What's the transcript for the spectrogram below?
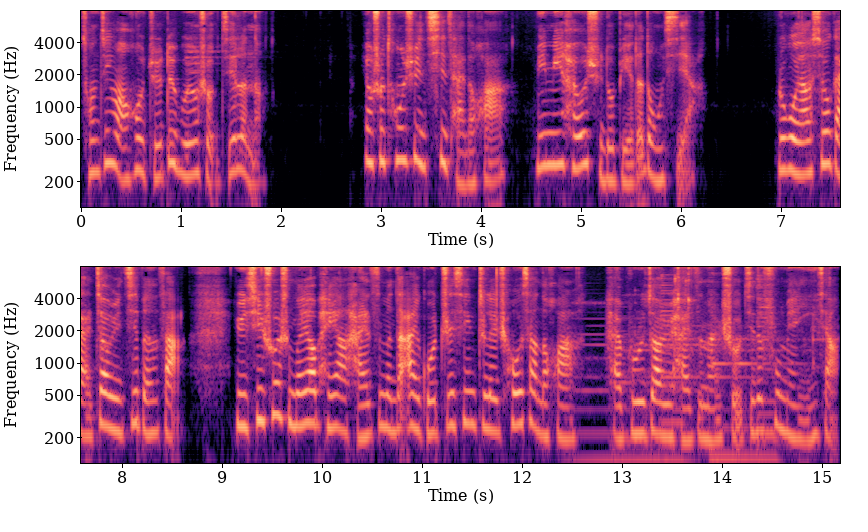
从今往后绝对不用手机了呢？要说通讯器材的话。明明还有许多别的东西呀！如果要修改教育基本法，与其说什么要培养孩子们的爱国之心之类抽象的话，还不如教育孩子们手机的负面影响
